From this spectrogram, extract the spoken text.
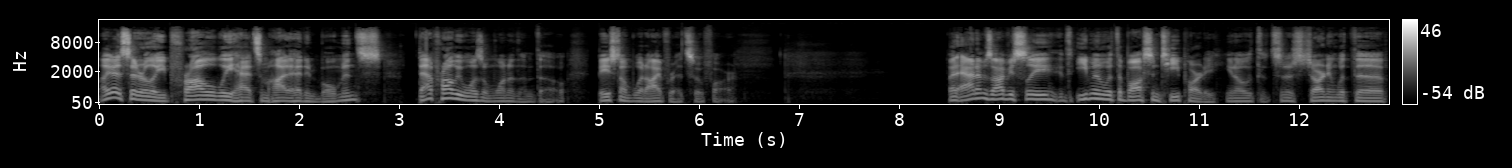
Like I said earlier, he probably had some hot-headed moments. That probably wasn't one of them, though, based on what I've read so far. But Adams, obviously, even with the Boston Tea Party, you know, sort of starting with the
